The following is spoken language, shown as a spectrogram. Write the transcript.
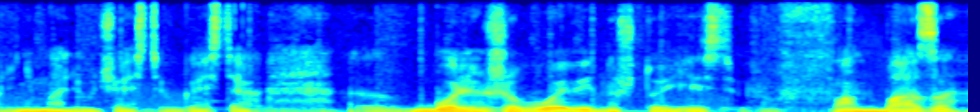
принимали участие в гостях. Э, Более живой, видно, что есть фан-база,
